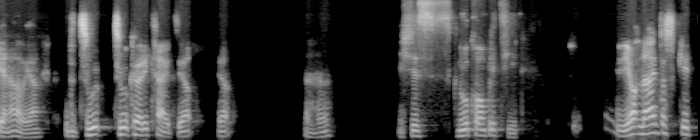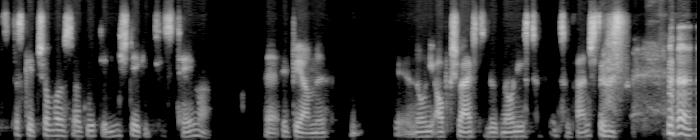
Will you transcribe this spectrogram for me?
Genau, ja. Und die Zu Zugehörigkeit, ja. ja. Aha. Ist das genug kompliziert? Ja, nein, das gibt, das gibt schon mal so einen guten Einstieg in das Thema. Äh, ich bin einmal noch nicht abgeschweift und schaue noch nicht zum, zum Fenster raus.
